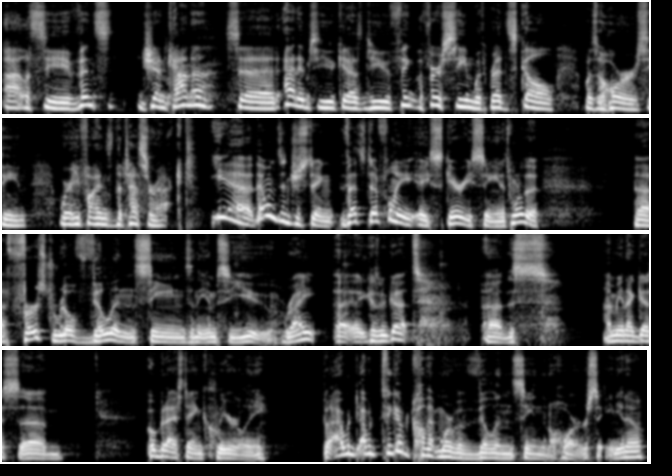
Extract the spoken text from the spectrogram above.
Uh, let's see. Vince Giancana said at MCUcast, "Do you think the first scene with Red Skull was a horror scene where he finds the Tesseract?" Yeah, that one's interesting. That's definitely a scary scene. It's one of the uh, first real villain scenes in the MCU, right? Because uh, we've got uh, this. I mean, I guess um, Obadiah Stane clearly, but I would I would think I would call that more of a villain scene than a horror scene. You know,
